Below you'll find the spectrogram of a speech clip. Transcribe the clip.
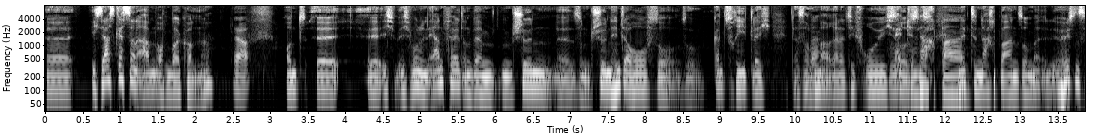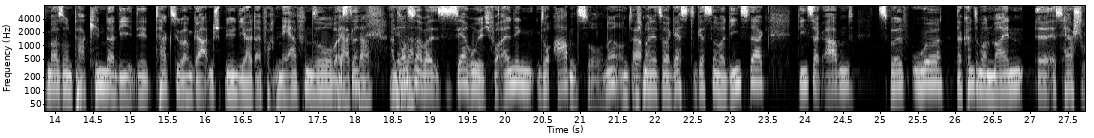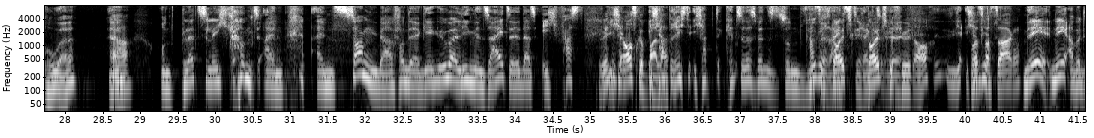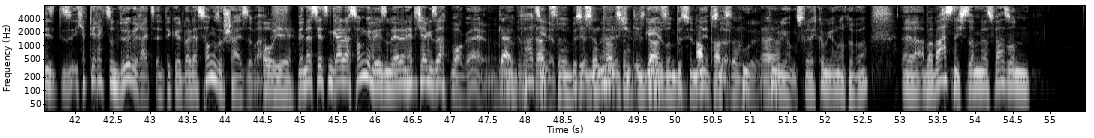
Äh, ich saß gestern Abend auf dem Balkon, ne? Ja. Und äh, äh, ich, ich wohne in Ehrenfeld und wir haben einen schönen, äh, so einen schönen Hinterhof, so, so ganz friedlich. Das ist auch immer relativ ruhig. so, Nette ist Nachbarn. Nette Nachbarn, so höchstens mal so ein paar Kinder, die, die tagsüber im Garten spielen, die halt einfach nerven, so, weißt klar. du. Ansonsten Kinder. aber es ist sehr ruhig, vor allen Dingen so abends so, ne? Und ich meine, jetzt war gest, gestern war Dienstag, Dienstagabend, 12 Uhr, da könnte man meinen, äh, es herrscht Ruhe. ja. Ja. Und plötzlich kommt ein, ein Song da von der gegenüberliegenden Seite, dass ich fast Richtig ich, rausgeballert. Ich habe richtig, ich habe, kennst du das, wenn so ein Würgereiz deutsch- direkt deutsch gefühlt auch? Ja, ich Wolltest was sagen? Nee, nee, aber die, ich habe direkt so einen Würgereiz entwickelt, weil der Song so scheiße war. Oh je. Wenn das jetzt ein geiler Song gewesen wäre, dann hätte ich ja gesagt, boah geil, Geil, eine bisschen Party, tanzen, so ein bisschen, bisschen ne, tanzen, ich dies, gehe das. so ein bisschen mit, so, cool, Ja, cool ja. Jungs, vielleicht komme ich auch noch rüber. Äh, aber war es nicht, sondern das war so ein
